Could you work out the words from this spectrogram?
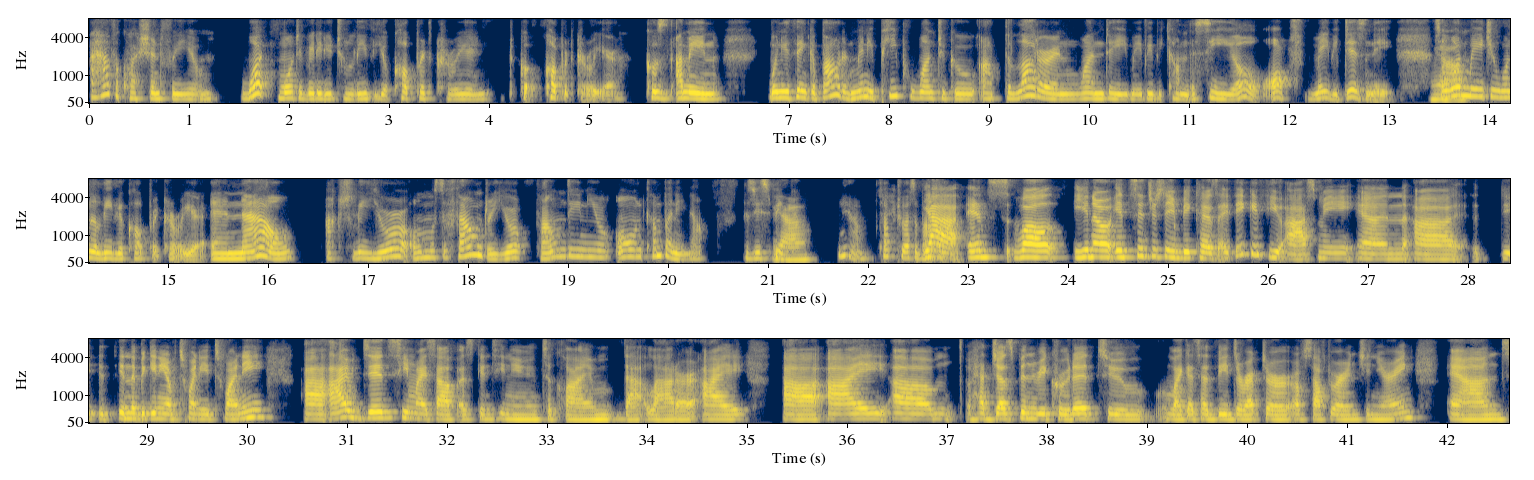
I have a question for you what motivated you to leave your corporate career co- corporate career? Because i mean when you think about it many people want to go up the ladder and one day maybe become the ceo of maybe disney. Yeah. so what made you want to leave your corporate career? And now actually you're almost a founder. You're founding your own company now as you speak. Yeah yeah talk to us about yeah it. it's well you know it's interesting because i think if you ask me in uh in the beginning of 2020 uh, i did see myself as continuing to climb that ladder i uh, I um, had just been recruited to, like I said, be director of software engineering. And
